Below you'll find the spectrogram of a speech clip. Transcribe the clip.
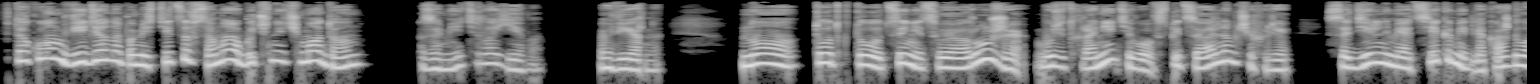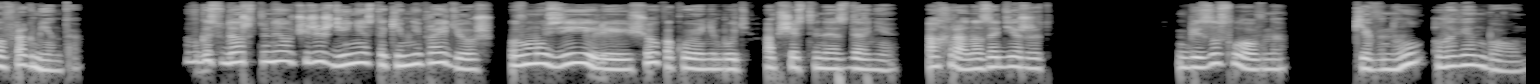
«В таком виде она поместится в самый обычный чемодан», — заметила Ева. «Верно. Но тот, кто ценит свое оружие, будет хранить его в специальном чехле с отдельными отсеками для каждого фрагмента. В государственное учреждение с таким не пройдешь. В музей или еще какое-нибудь общественное здание. Охрана задержит. Безусловно, кивнул Лавенбаум.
